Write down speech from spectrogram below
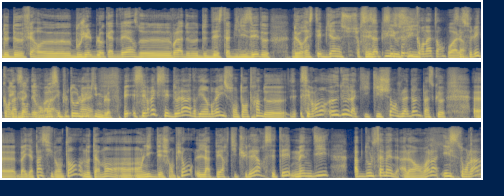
de, de faire euh, bouger le bloc adverse, de voilà de, de déstabiliser, de de rester bien sur ses appuis c'est celui qu'on attend. Voilà. C'est celui qu'on attendait. Exactement. Moi, Voilà. c'est plutôt lui Ouais. qui me bluffe. Mais c'est vrai que ces deux-là, Adrien Bray, ils sont en train de. C'est vraiment eux deux là qui, qui changent la donne parce que euh, bah, il y a pas si longtemps, notamment en, en Ligue des Champions, la paire titulaire c'était Mendy, Abdul Samed. Alors voilà, ils sont là,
